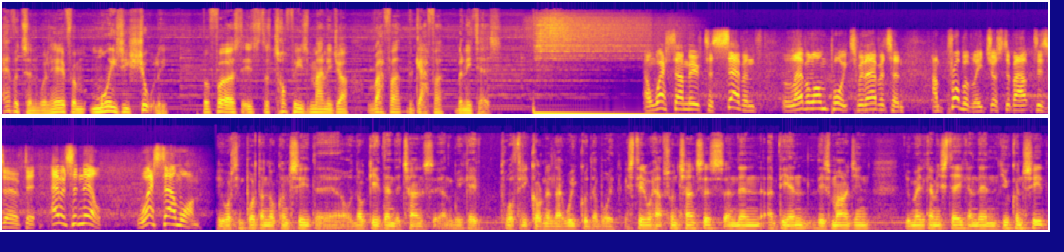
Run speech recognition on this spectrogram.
Everton. We'll hear from Moyes shortly. But first, it's the Toffees manager, Rafa the Gaffer Benitez. And West Ham moved to seventh, level on points with Everton, and probably just about deserved it. Everton nil, West Ham one. It was important not concede uh, or not give them the chance, and we gave two or three corners that we could avoid. Still, we have some chances, and then at the end, this margin, you make a mistake, and then you concede,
